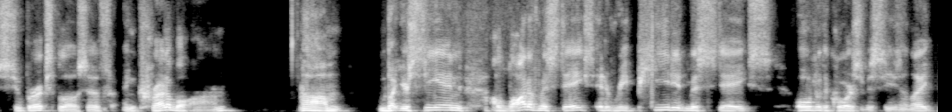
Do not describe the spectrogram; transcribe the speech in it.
super explosive, incredible arm. Um, but you're seeing a lot of mistakes and repeated mistakes over the course of his season. Like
